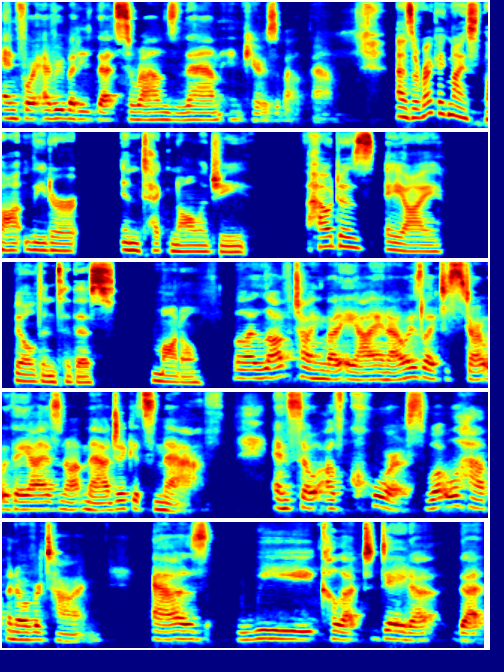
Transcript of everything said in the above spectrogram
and for everybody that surrounds them and cares about them. As a recognized thought leader in technology, how does AI build into this model? Well, I love talking about AI, and I always like to start with AI is not magic, it's math. And so, of course, what will happen over time as we collect data that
